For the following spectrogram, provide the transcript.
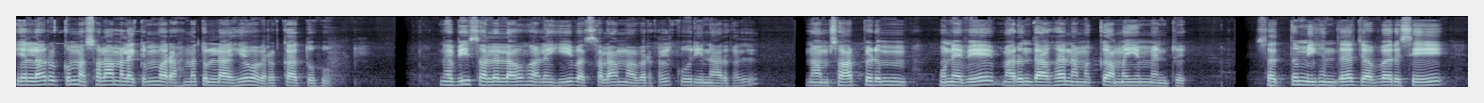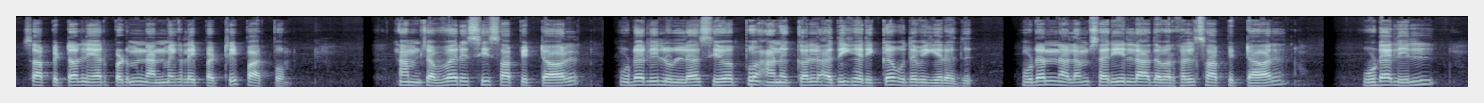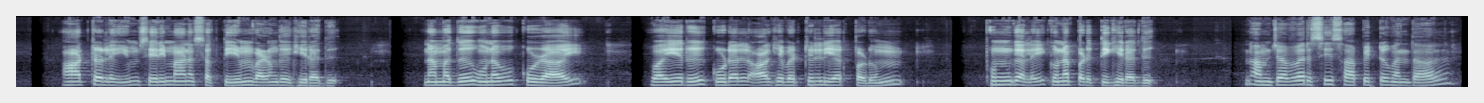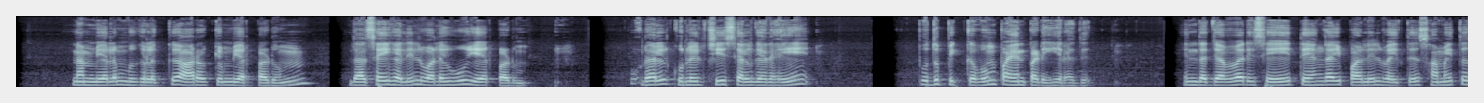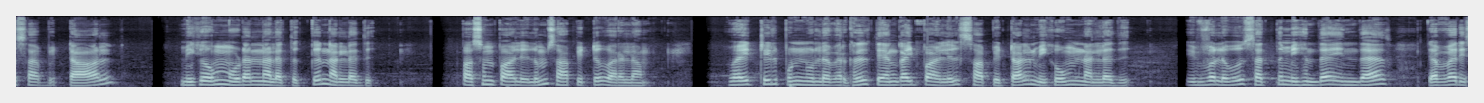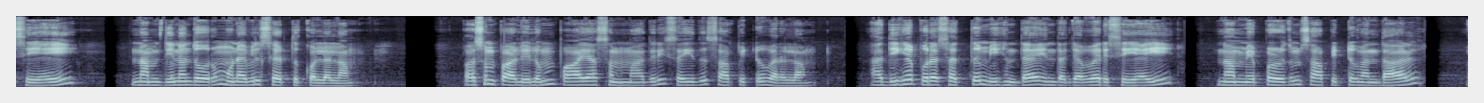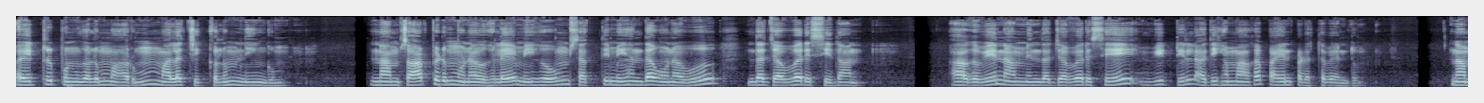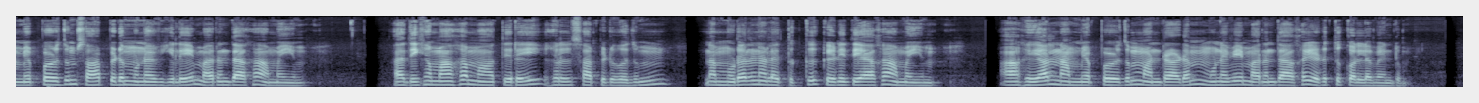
எல்லாருக்கும் அஸ்லாம் அலைக்கும் வரஹமத்துல்லாஹி வபரகாத்துஹு நபி ஸல்லல்லாஹு அலஹி வசலாம் அவர்கள் கூறினார்கள் நாம் சாப்பிடும் உணவே மருந்தாக நமக்கு அமையும் என்று. சத்து மிகுந்த ஜவ்வரிசியை சாப்பிட்டால் ஏற்படும் நன்மைகளைப் பற்றி பார்ப்போம். நாம் ஜவ்வரிசி சாப்பிட்டால் உடலில் உள்ள சிவப்பு அணுக்கள் அதிகரிக்க உதவுகிறது. உடல் நலம் சரியில்லாதவர்கள் சாப்பிட்டால் உடலில் ஆற்றலையும் செரிமான சக்தியும் வழங்குகிறது. நமது உணவு குழாய் வயிறு குடல் ஆகியவற்றில் ஏற்படும் புண்களை குணப்படுத்துகிறது. நாம் ஜவ்வரிசி சாப்பிட்டு வந்தால் நம் எலும்புகளுக்கு ஆரோக்கியம் ஏற்படும் தசைகளில் வலுவு ஏற்படும். உடல் குளிர்ச்சி செல்களை புதுப்பிக்கவும் பயன்படுகிறது. இந்த ஜவ்வரிசியை தேங்காய் பாலில் வைத்து சமைத்து சாப்பிட்டால் மிகவும் உடல் நலத்துக்கு நல்லது. பசும்பாலிலும் சாப்பிட்டு வரலாம். வயிற்றில் புண் உள்ளவர்கள் தேங்காய் பாலில் சாப்பிட்டால் மிகவும் நல்லது. இவ்வளவு சத்து மிகுந்த இந்த ஜவ்வரிசையை நாம் தினந்தோறும் உணவில் சேர்த்து கொள்ளலாம். பசும்பாலிலும் பாயாசம் மாதிரி செய்து சாப்பிட்டு வரலாம். அதிக புறசத்து மிகுந்த இந்த ஜவ்வரிசையை நாம் எப்பொழுதும் சாப்பிட்டு வந்தால் வயிற்று புண்களும் மாறும் மலச்சிக்கலும் நீங்கும். நாம் சாப்பிடும் உணவுகளே மிகவும் சக்தி மிகுந்த உணவு. இந்த ஜவ்வரிசி தான் ஆகவே நாம் இந்த ஜவ்வரிசியை வீட்டில் அதிகமாக பயன்படுத்த வேண்டும். நாம் எப்பொழுதும் சாப்பிடும் உணவுகளே மருந்தாக அமையும். அதிகமாக மாத்திரைகள் சாப்பிடுவதும் நம் உடல் நலத்துக்கு கெடுதியாக அமையும். ஆகையால் நாம் எப்பொழுதும் அன்றாடம் உணவை மருந்தாக எடுத்துக்கொள்ள வேண்டும்.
